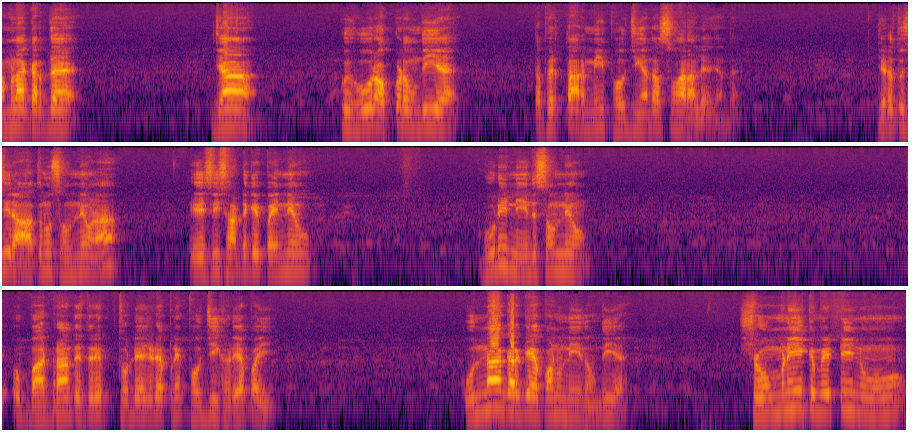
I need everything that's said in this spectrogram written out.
ਹਮਲਾ ਕਰਦਾ ਹੈ ਜਾਂ ਕੋਈ ਹੋਰ ਔਕੜ ਆਉਂਦੀ ਹੈ, ਤਾਂ ਫਿਰ ਧਰਮੀ ਫੌਜੀਆਂ ਦਾ ਸਹਾਰਾ ਲਿਆ ਜਾਂਦਾ ਹੈ। ਜਿਹੜਾ ਤੁਸੀਂ ਰਾਤ ਨੂੰ ਸੌਂਦੇ ਹੋ ਨਾ, ਏਸੀ ਛੱਡ ਕੇ ਪੈਂਦੇ ਹੋ ਗੂੜੀ ਨੀਂਦ ਸੌਂਦੇ ਹੋ ਤੇ ਉਹ ਬਾਰਡਰਾਂ ਤੇ ਤੇਰੇ ਤੁਹਾਡੇ ਜਿਹੜੇ ਆਪਣੇ ਫੌਜੀ ਖੜੇ ਆ ਭਾਈ, ਉਹਨਾਂ ਕਰਕੇ ਆਪਾਂ ਨੂੰ ਨੀਂਦ ਆਉਂਦੀ ਹੈ। ਸ਼੍ਰੋਮਣੀ ਕਮੇਟੀ ਨੂੰ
